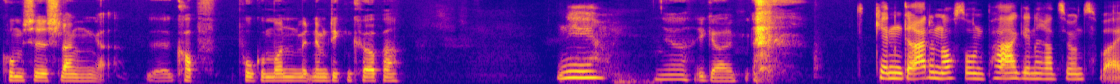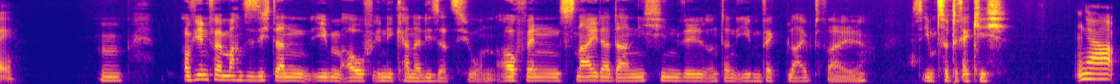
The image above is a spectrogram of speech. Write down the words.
komische Schlangenkopf-Pokémon mit einem dicken Körper. nee, Ja, egal. kennen gerade noch so ein paar Generation 2. Hm. Auf jeden Fall machen sie sich dann eben auf in die Kanalisation. Auch wenn Snyder da nicht hin will und dann eben wegbleibt, weil es ihm zu dreckig. Ja,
